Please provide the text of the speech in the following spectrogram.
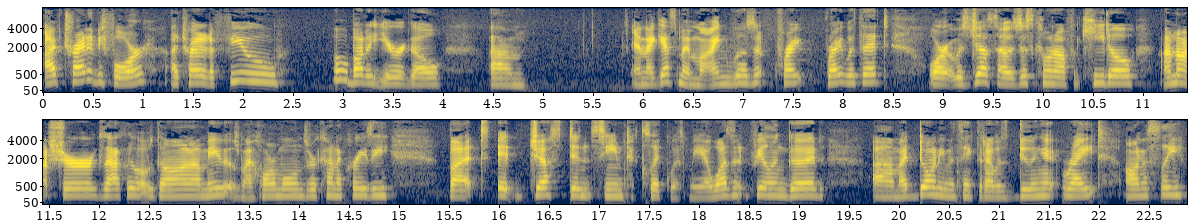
I've tried it before. I tried it a few, oh, about a year ago, um, and I guess my mind wasn't quite right with it, or it was just I was just coming off of keto. I'm not sure exactly what was going on. Maybe it was my hormones were kind of crazy, but it just didn't seem to click with me. I wasn't feeling good. Um, I don't even think that I was doing it right, honestly.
